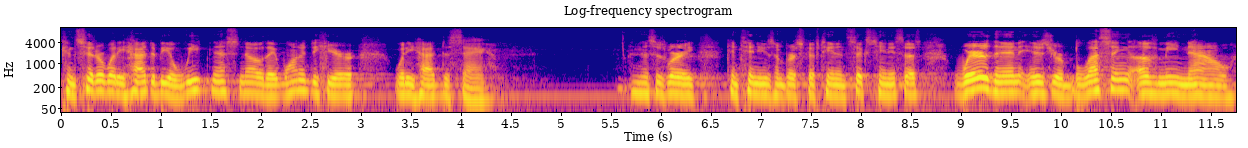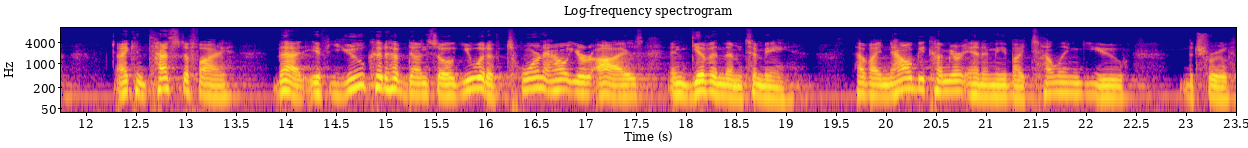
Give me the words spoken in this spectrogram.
consider what he had to be a weakness. No, they wanted to hear what he had to say. And this is where he continues in verse 15 and 16. He says, Where then is your blessing of me now? I can testify that if you could have done so, you would have torn out your eyes and given them to me. Have I now become your enemy by telling you the truth?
